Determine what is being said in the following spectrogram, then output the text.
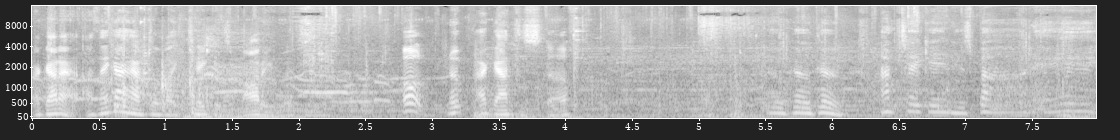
I gotta. I think I have to like take his body with me. Oh nope, I got the stuff. Go go go! I'm taking his body.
